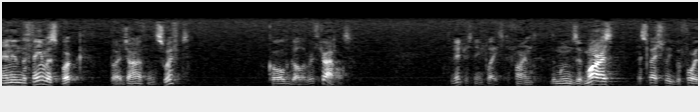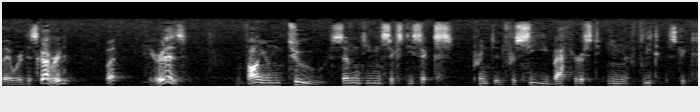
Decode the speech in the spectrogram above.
and in the famous book by Jonathan Swift called Gulliver's Travels. It's an interesting place to find the moons of Mars, especially before they were discovered, but here it is. Volume 2, 1766, printed for C. Bathurst in Fleet Street.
